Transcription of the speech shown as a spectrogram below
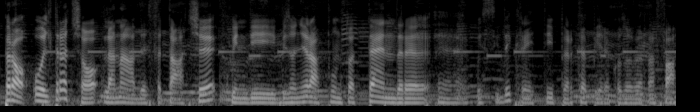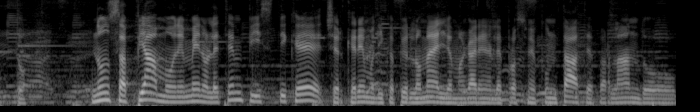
Però oltre a ciò la Nadef tace, quindi bisognerà appunto attendere eh, questi decreti per capire cosa verrà fatto. Non sappiamo nemmeno le tempistiche, cercheremo di capirlo meglio magari nelle prossime puntate parlando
